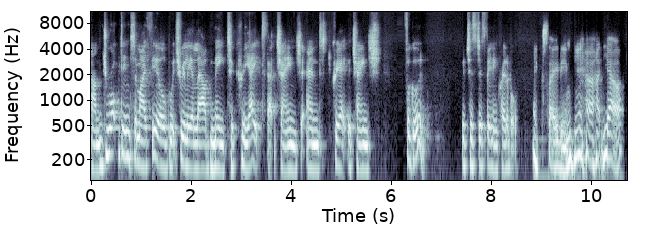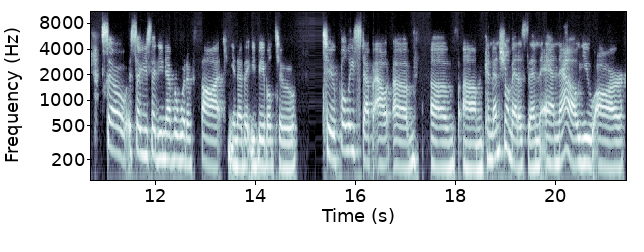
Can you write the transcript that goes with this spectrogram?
um, dropped into my field, which really allowed me to create that change and create the change for good, which has just been incredible exciting yeah yeah so so you said you never would have thought you know that you'd be able to to fully step out of of um, conventional medicine, and now you are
